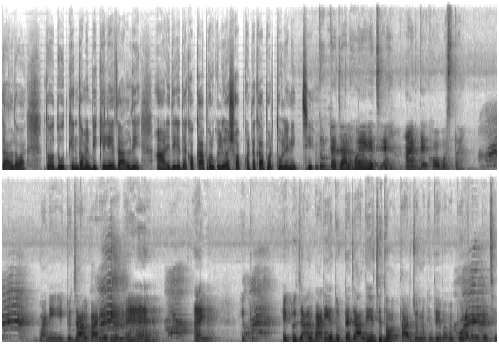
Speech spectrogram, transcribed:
জাল দেওয়া। তো দুধ কিন্তু আমি বিকেলে জাল দিই আর এদিকে দেখো কাপড়গুলিও সব কটা কাপড় তুলে নিচ্ছি। দুধটা জাল হয়ে গেছে আর দেখো অবস্থা। মানে একটু জাল বাড়িয়ে দিয়ে হ্যাঁ আই একটু একটু জাল বাড়িয়ে, দুধটা জাল দিয়েছি তো, তার জন্য কিন্তু এভাবে পোড়া লেগে গেছে।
